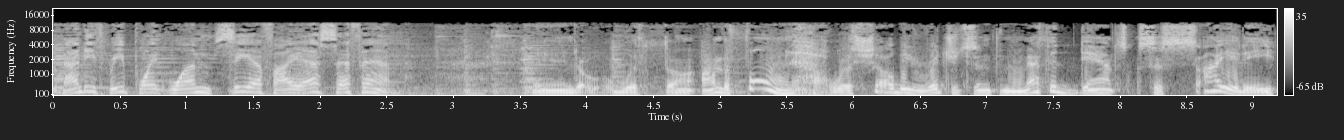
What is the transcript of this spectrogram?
93.1 CFIS FM. And with uh, on the phone now with Shelby Richardson from Method Dance Society.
